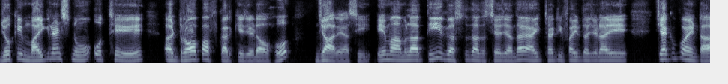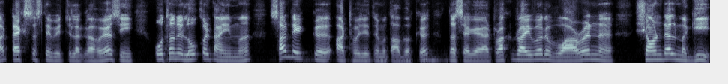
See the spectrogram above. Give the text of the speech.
ਜੋ ਕਿ ਮਾਈਗ੍ਰੈਂਟਸ ਨੂੰ ਉੱਥੇ ਡ੍ਰੌਪ ਆਫ ਕਰਕੇ ਜਿਹੜਾ ਉਹ ਜਾ ਰਿਹਾ ਸੀ। ਇਹ ਮਾਮਲਾ 30 ਅਗਸਤ ਦਾ ਦੱਸਿਆ ਜਾਂਦਾ ਹੈ। I35 ਦਾ ਜਿਹੜਾ ਇਹ ਚੈੱਕ ਪੁਆਇੰਟ ਆ ਟੈਕਸਸ ਦੇ ਵਿੱਚ ਲੱਗਾ ਹੋਇਆ ਸੀ। ਉਥੋਂ ਦੇ ਲੋਕਲ ਟਾਈਮ 8:30 ਵਜੇ ਦੇ ਮੁਤਾਬਕ ਦੱਸਿਆ ਗਿਆ ਟਰੱਕ ਡਰਾਈਵਰ ਵਾਰਨ ਸ਼ੌਂਡਲ ਮਗੀ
